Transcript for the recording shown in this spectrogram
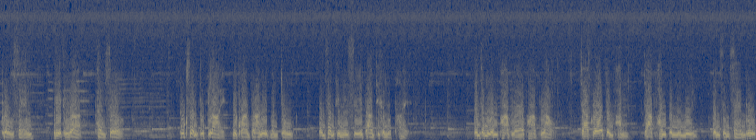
โปร่งแสง เรียกกันว่าแผ่นเซลทุกเส้นทุกลายด้วยความปราณีตบรรจง เป็นเส้นที่มีสีตามที่กำหนดให้เป็นจำนวนภาพแล้วภาพเล่า จากร้อยเป็นพัน จากพันเป็นหมื่นเป็นแสนแสนรูป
